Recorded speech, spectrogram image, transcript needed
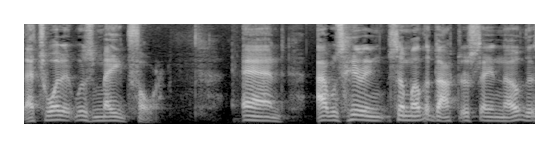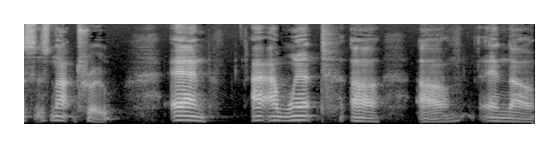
That's what it was made for. And I was hearing some other doctors saying, no, this is not true. And I, I went uh, uh, and uh,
